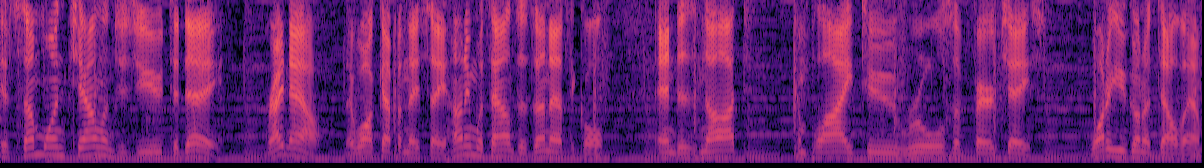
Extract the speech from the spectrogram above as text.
if someone challenges you today, right now, they walk up and they say, hunting with hounds is unethical and does not comply to rules of fair chase, what are you going to tell them?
